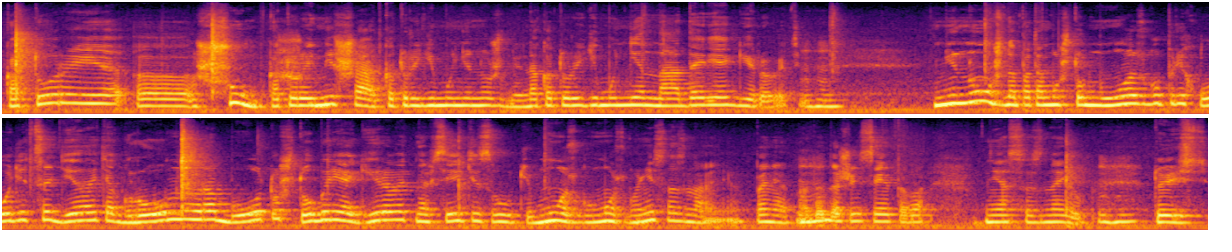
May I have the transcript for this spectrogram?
которые э, шум, которые мешают, которые ему не нужны, на которые ему не надо реагировать. Мгм. Не нужно, потому что мозгу приходится делать огромную работу, чтобы реагировать на все эти звуки. Мозгу, мозгу, не сознанию. Понятно, да? Мгм. Даже если я этого не осознаю. Мгм. То есть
